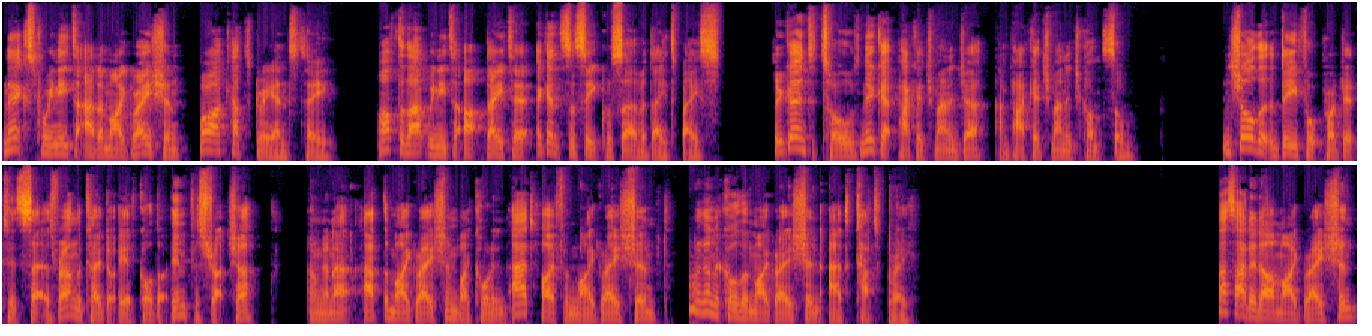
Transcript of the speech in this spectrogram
Next, we need to add a migration for our category entity. After that, we need to update it against the SQL Server database. So we go into Tools, NuGet Package Manager, and Package Manage Console. Ensure that the default project is set as roundthecode.efcore.infrastructure. I'm going to add the migration by calling add-migration. I'm going to call the migration add category. That's added our migration.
